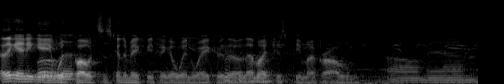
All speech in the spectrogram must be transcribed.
I think any game with bit. boats is going to make me think of Wind Waker, though. that might just be my problem. oh man,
